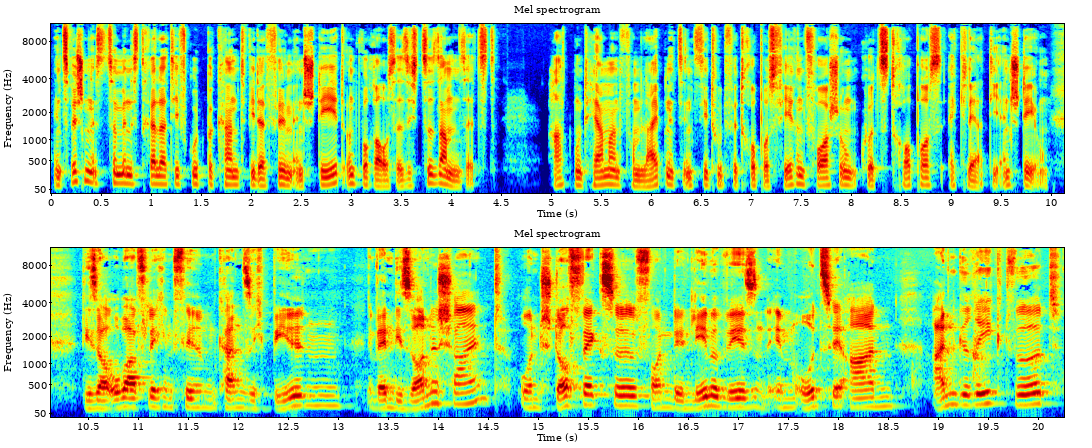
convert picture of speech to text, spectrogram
Inzwischen ist zumindest relativ gut bekannt, wie der Film entsteht und woraus er sich zusammensetzt. Hartmut Hermann vom Leibniz-Institut für Troposphärenforschung, kurz Tropos, erklärt die Entstehung. Dieser Oberflächenfilm kann sich bilden, wenn die Sonne scheint und Stoffwechsel von den Lebewesen im Ozean angeregt wird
